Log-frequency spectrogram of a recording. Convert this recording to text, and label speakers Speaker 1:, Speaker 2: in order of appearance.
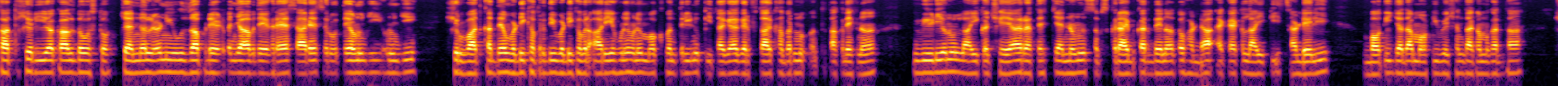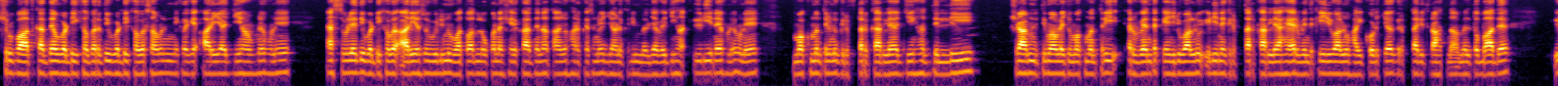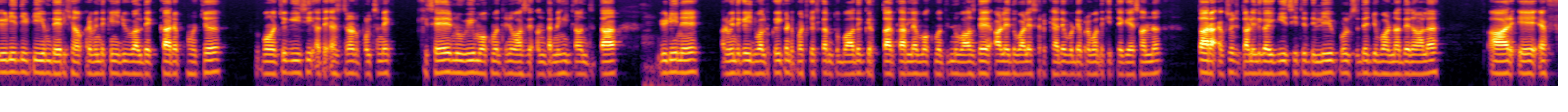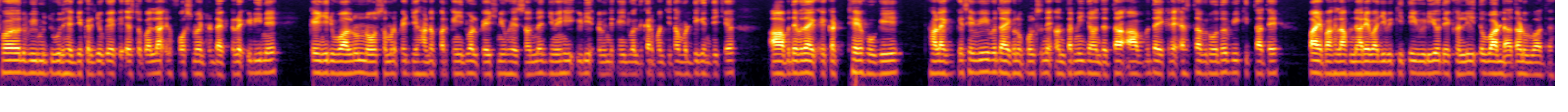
Speaker 1: ਸਤਿ ਸ਼੍ਰੀ ਅਕਾਲ ਦੋਸਤੋ, channel news update Punjab ਦੇਖ ਰਹੇ ਸਾਰੇ ਸਰੋਤਿਆਂ ਨੂੰ ਜੀ ਹੁਣ ਜੀ, ਸ਼ੁਰੂਆਤ ਕਰਦੇ ਹਾਂ। ਵੱਡੀ ਖਬਰ ਦੀ, ਵੱਡੀ ਖਬਰ ਆ ਰਹੀ ਹੈ। ਹੁਣੇ ਹੁਣੇ ਮੁੱਖ ਮੰਤਰੀ ਨੂੰ ਕੀਤਾ ਗਿਆ ਗ੍ਰਿਫਤਾਰ ਖਬਰ ਨੂੰ ਅੰਤ ਤੱਕ ਦੇਖਣਾ। ਵੀਡੀਓ ਨੂੰ ਲਾਈਕ ਸ਼ੇਅਰ ਅਤੇ ਚੈਨਲ ਨੂੰ ਸਬਸਕ੍ਰਾਈਬ ਕਰ ਦੇਣਾ। ਤੁਹਾਡਾ ਇੱਕ ਇੱਕ ਲਾਈਕ ਹੀ ਸਾਡੇ ਲਈ ਬਹੁਤ ਹੀ ਜ਼ਿਆਦਾ ਮੋਟੀਵੇਸ਼ਨ ਦਾ ਕੰਮ ਕਰਦਾ। ਸ਼ੁਰੂਆਤ ਕਰਦੇ ਹਾਂ। ਵੱਡੀ ਖਬਰ ਦੀ, ਵੱਡੀ ਖਬਰ ਸਾਹਮਣੇ ਨਿਕਲ ਕੇ ਆ ਰਹੀ ਹੈ। ਜੀ ਹਾਂ, ਹੁਣੇ ਹੁਣੇ ਇਸ ਵੇਲੇ ਦੀ ਵੱਡੀ ਖਬਰ ਆ ਰਹੀ ਹੈ। ਸੋ ਵੀਡੀਓ ਨੂੰ ਵੱਧ ਤੋਂ ਵੱਧ ਲੋਕਾਂ ਨਾਲ ਸ਼ੇਅਰ ਕਰ ਦੇਣਾ ਤਾਂ ਜੋ ਹਰ ਕਿਸੇ ਨੂੰ ਇਹ ਜਾਣਕਾਰੀ ਮਿਲ ਜਾਵੇ। ਜੀ ਹਾਂ ਈਡੀ ਨੇ ਹੁਣੇ ਹੁਣੇ ਮੁੱਖ ਮੰਤਰੀ ਨੂੰ ਗ੍ਰਿਫਤਾਰ ਕਰ ਲਿਆ। ਜੀ ਹਾਂ, ਦਿੱਲੀ ਸ਼ਰਾਬ ਨੀਤੀ ਮਾਮਲੇ 'ਚ ਮੁੱਖ ਮੰਤਰੀ ਅਰਵਿੰਦ ਕੇਜਰੀਵਾਲ ਨੂੰ ਈਡੀ ਨੇ ਗ੍ਰਿਫਤਾਰ ਕਰ ਲਿਆ ਹੈ। ਅਰਵਿੰਦ ਕੇਜਰੀਵਾਲ ਨੂੰ ਹਾਈ ਕੋਰਟ 'ਚ ਗ੍ਰਿਫਤਾਰੀ ਤੋਂ ਰਾਹਤ ਨਾ ਮਿਲਣ ਤੋਂ ਬਾਅਦ ਈਡੀ ਦੀ ਟੀਮ ਦੇਰ ਸ਼ਾਮ ਅਰਵਿੰਦ ਕੇਜਰੀਵਾਲ ਦੇ ਘਰ ਪਹੁੰਚ ਪਹੁੰਚ ਗਈ ਸੀ ਅਤੇ ਇਸ ਦੌਰਾਨ ਪੁਲਿਸ ਨੇ ਕਿਸੇ ਨੂੰ ਵੀ ਮੁੱਖ ਮੰਤਰੀ ਨਿਵਾਸ ਦੇ ਅੰਦਰ ਨਹੀਂ ਜਾਣ ਦਿੱਤਾ। ਈਡੀ ਨੇ ਅਰਵਿੰਦ ਕੇਜਰੀਵਾਲ ਤੋਂ ਕਈ ਘੰਟੇ ਪੁੱਛਗਿੱਛ ਕਰਨ ਤੋਂ ਬਾਅਦ ਗ੍ਰਿਫਤਾਰ ਕਰ ਲਿਆ। ਮੁੱਖ ਮੰਤਰੀ ਨਿਵਾਸ ਦੇ ਆਲੇ ਦੁਆਲੇ ਸੁਰੱਖਿਆ ਦੇ ਵੱਡੇ ਪ੍ਰਬੰਧ ਕੀਤੇ ਗਏ ਸਨ। ਧਾਰਾ 144 ਲਗਾਈ ਗਈ ਸੀ ਤੇ ਦਿੱਲੀ ਪੁਲਿਸ ਦੇ ਜਵਾਨਾਂ ਦੇ ਨਾਲ ਆਰਏਐਫ ਵੀ ਮੌਜੂਦ ਹੈ। ਜ਼ਿਕਰਯੋਗ ਹੈ ਕਿ ਇਸ ਤੋਂ ਪਹਿਲਾਂ ਇਨਫੋਰਸਮੈਂਟ ਡਾਇਰੈਕਟਰ ਈਡੀ ਨੇ ਕੇਜਰੀਵਾਲ ਨੂੰ ਨੌ ਸਮਣ ਭੇਜੇ ਹਨ, ਪਰ ਕੇਜਰੀਵਾਲ ਪੇਸ਼ ਨਹੀਂ ਹੋਏ ਸਨ। ਜਿਵੇਂ ਹੀ ਈਡੀ ਅਰਵਿੰਦ ਕੇਜਰੀਵਾਲ ਦੇ ਘਰ ਪਹੁੰਚੀ ਤਾਂ ਵੱਡੀ ਗਿਣਤੀ 'ਚ ਆਪ ਦੇ ਵਿਧਾਇਕ ਇਕੱਠੇ ਹੋ ਗਏ। ਹਾਲਾਂਕਿ ਕਿਸੇ ਵੀ ਵਿਧਾਇਕ ਨੂੰ ਪੁਲਿਸ ਨੇ ਅੰਦਰ ਨਹੀਂ ਜਾਣ ਦਿੱਤਾ, ਆਪ ਵਿਧਾਇਕ ਨੇ ਇਸ ਦਾ ਵਿਰੋਧ ਵੀ ਕੀਤਾ ਤੇ ਭਾਜਪਾ ਖਿਲਾਫ ਨਾਅਰੇਬਾਜ਼ੀ ਵੀ ਕੀਤੀ। ਵੀਡੀਓ ਦੇਖਣ ਲਈ ਤੁਹਾਡਾ ਧੰਨਵਾਦ।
